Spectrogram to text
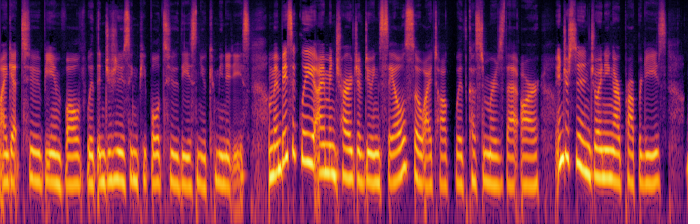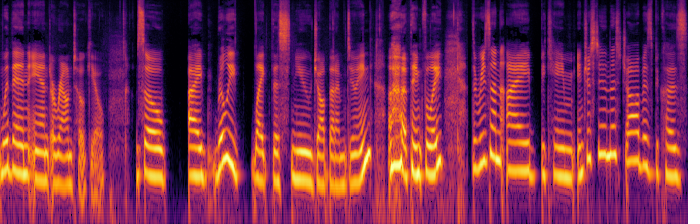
I get to be involved with introducing people to these new communities. Um, and basically, I'm in charge of doing sales, so I talk with customers that are interested in joining our properties within and around Tokyo. So I really like this new job that I'm doing, uh, thankfully. The reason I became interested in this job is because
